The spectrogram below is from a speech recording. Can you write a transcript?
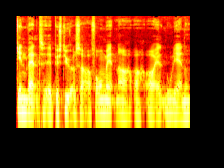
genvalgt øh, bestyrelser og formænd og, og, og alt muligt andet.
